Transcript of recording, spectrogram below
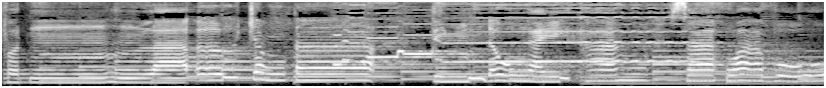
Phật là ở trong ta. Tìm đâu ngày tháng xa hoa vô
